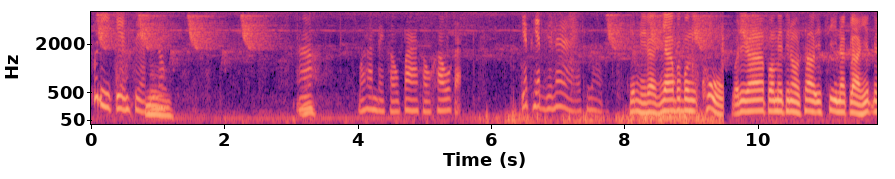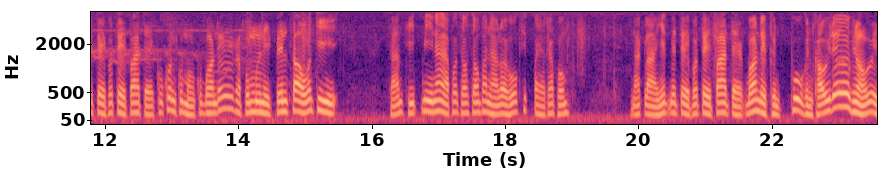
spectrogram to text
ผู้ดีแกงเสียบนี่นี่เนาะอ้าวว่าทันได้เขาปลาเขาเขากะ เก็บเฮ็ดอยู่หน้าพี่น้องเช่นนี้ได้ย่างไปเบิ่งคู่สวัสดีครับพ่อแม่พี่น้องชาวเอฟซีนักล่าเฮ็ดไม่เตะพอเตะปลาแต่กูคนกูหมองกูบอลเด้อครับผมมือนี้เป็นเสาร์วันที่30 มีนาพศ2568 ครับผม นักล่าเฮ็ดไม่เตะพอเตะปลาแตกบอลได้ขึ้นผู้ขึ้นเขาเด้อพี่น้องเอ้ย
